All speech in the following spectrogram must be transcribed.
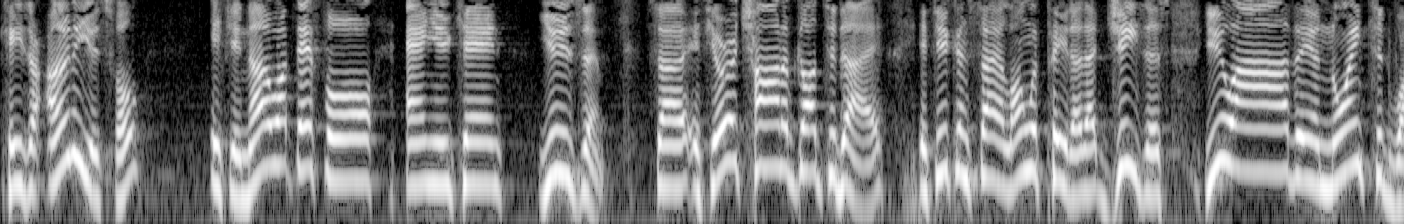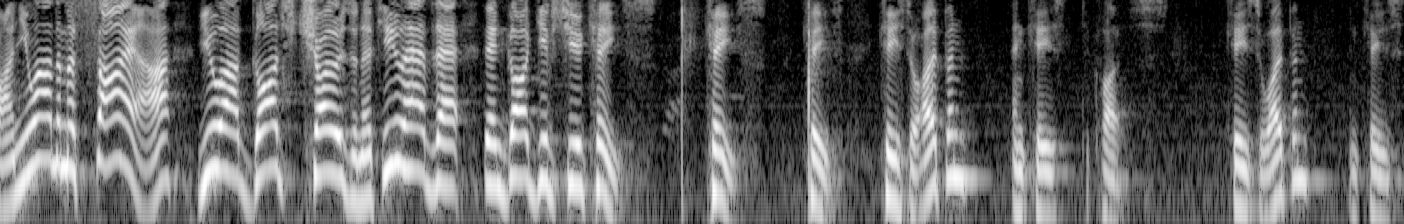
Keys are only useful if you know what they're for and you can use them. So if you're a child of God today, if you can say along with Peter that Jesus, you are the anointed one, you are the Messiah, you are God's chosen. If you have that, then God gives you keys. Keys. Keys. Keys to open and keys to close. Keys to open and keys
